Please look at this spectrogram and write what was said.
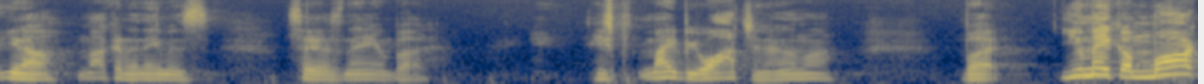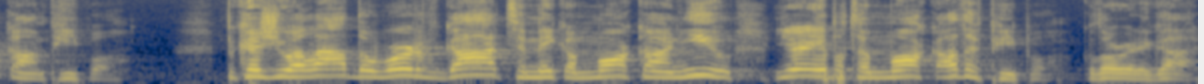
you know, I'm not gonna name his, say his name, but he might be watching. I don't know. But you make a mark on people because you allowed the word of God to make a mark on you. You're able to mark other people. Glory to God.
